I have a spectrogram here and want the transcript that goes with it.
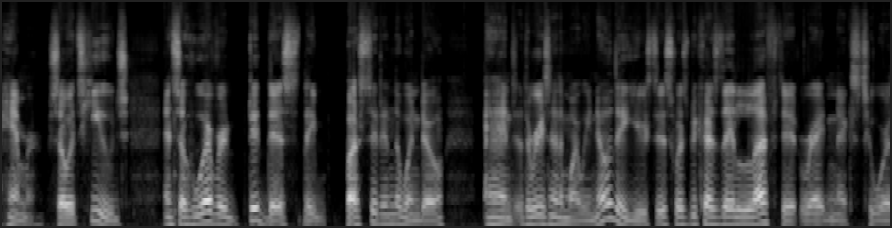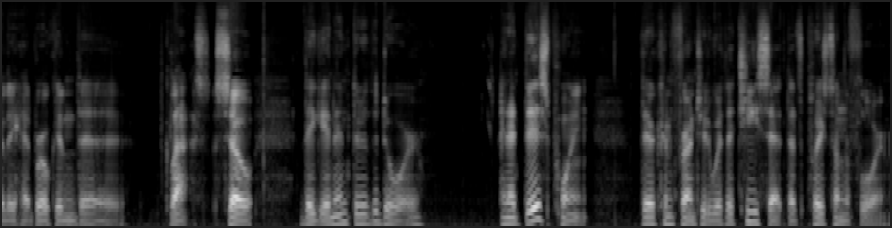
hammer. So it's huge. And so whoever did this, they busted in the window and the reason why we know they used this was because they left it right next to where they had broken the glass. So they get in through the door, and at this point, they're confronted with a tea set that's placed on the floor.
